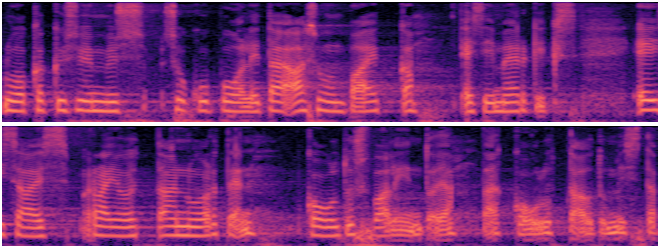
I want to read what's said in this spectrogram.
luokkakysymys, sukupuoli tai asuinpaikka esimerkiksi ei saisi rajoittaa nuorten koulutusvalintoja tai kouluttautumista.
